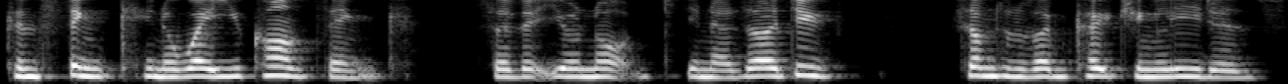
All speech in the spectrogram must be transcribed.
can think in a way you can't think, so that you're not, you know. So I do sometimes I'm coaching leaders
